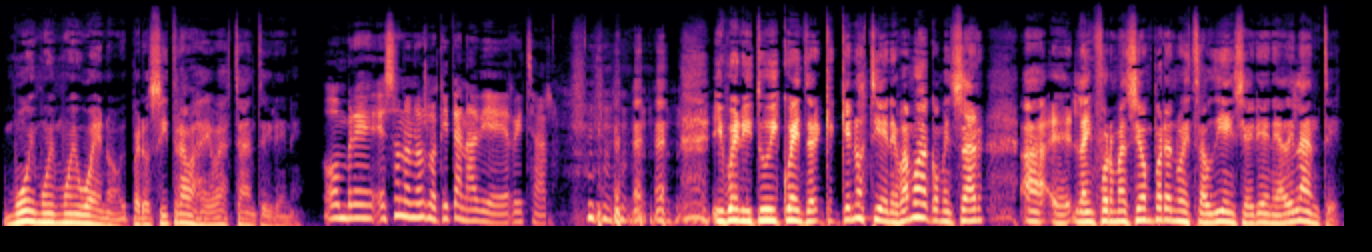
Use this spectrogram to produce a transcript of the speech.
muy, muy, muy bueno, pero sí trabajé bastante, Irene. Hombre, eso no nos lo quita nadie, Richard. y bueno, y tú y cuenta, ¿qué, nos tienes? Vamos a comenzar a, eh, la información para nuestra audiencia, Irene. Adelante.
